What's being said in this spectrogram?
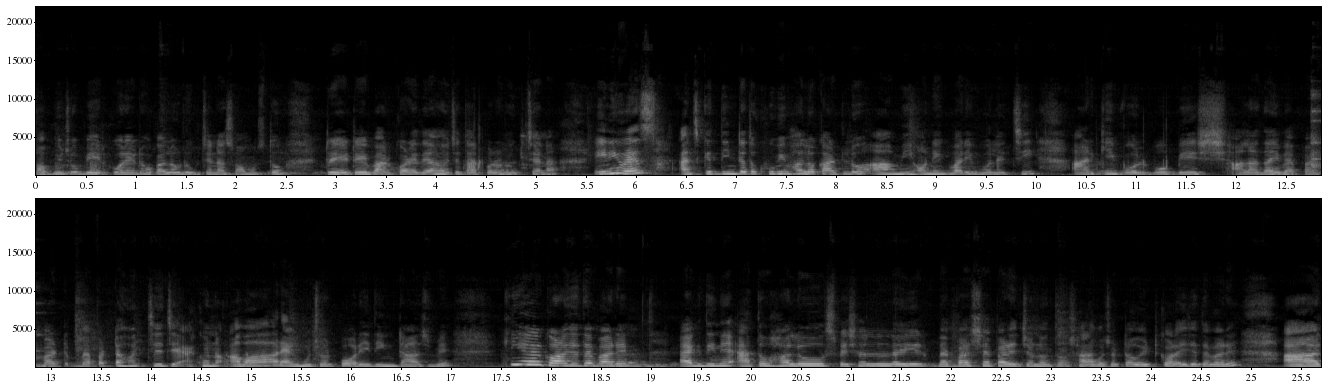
সব কিছু বের করে ঢোকালেও ঢুকছে না সমস্ত ট্রে ট্রে বার করে দেওয়া হয়েছে তারপরেও ঢুকছে না। এনিওয়েজ আজকের দিনটা তো খুবই ভালো কাটলো আমি অনেকবারই বলেছি আর কি বলব বেশ আলাদাই ব্যাপার বাট ব্যাপারটা হচ্ছে যে এখন আবার এক বছর পর এই দিনটা আসবে। কি আর করা যেতে পারে। একদিনে এত ভালো স্পেশাল এর ব্যাপার স্যাপারের জন্য তো সারা বছরটা ওয়েট করাই যেতে পারে। আর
